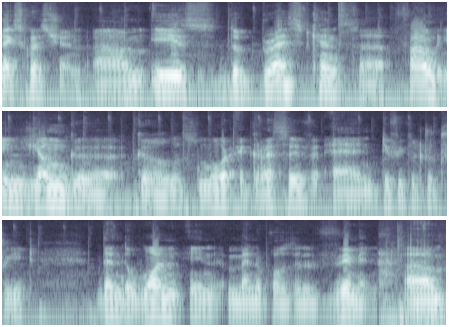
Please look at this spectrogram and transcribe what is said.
Next question um, Is the breast cancer found in younger girls more aggressive and difficult to treat than the one in menopausal women? Um,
